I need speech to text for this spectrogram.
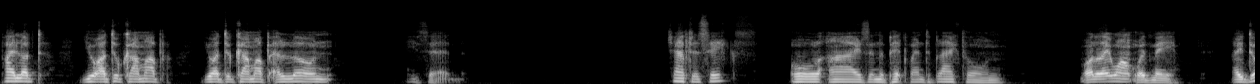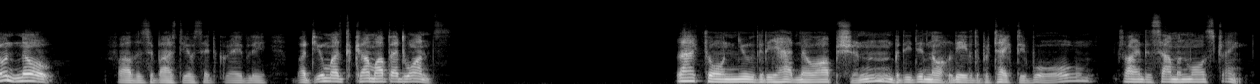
"'Pilot, you are to come up. You are to come up alone,' he said. Chapter 6 All eyes in the pit went to Blackthorne. "'What do they want with me?' "'I don't know,' Father Sebastio said gravely, "'but you must come up at once.' Blackthorne knew that he had no option, but he did not leave the protective wall, trying to summon more strength.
